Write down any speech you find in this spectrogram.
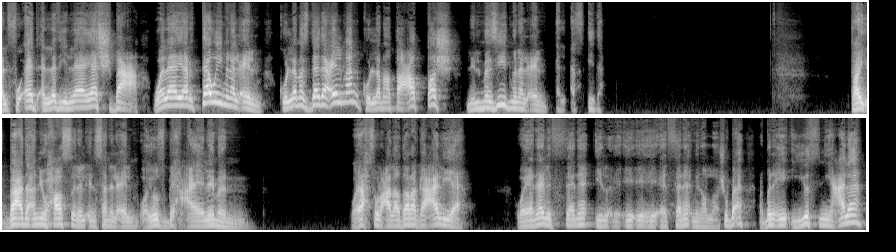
الفؤاد الذي لا يشبع ولا يرتوي من العلم. كلما ازداد علما كلما تعطش للمزيد من العلم. الأفئدة. طيب بعد أن يحصل الإنسان العلم ويصبح عالما ويحصل على درجة عالية وينال الثناء الثناء من الله شوف بقى ربنا إيه؟ يثني على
